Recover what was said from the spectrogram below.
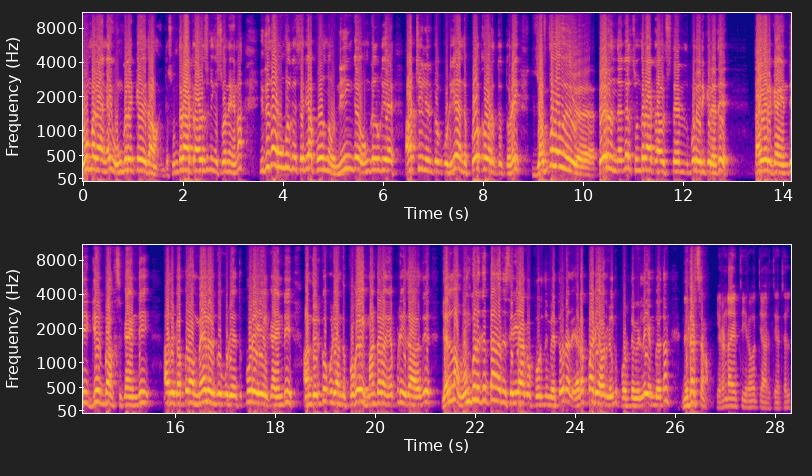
பூமராங்கை உங்களுக்கே இதாகும். இந்த சுந்தரா டிராவல்ஸ் நீங்க சொன்னீங்கன்னா இதுதான் உங்களுக்கு சரியா பொருந்தும். நீங்க உங்களுடைய ஆட்சியில் இருக்கக்கூடிய அந்த போக்குவரத்து துறை எவ்வளவு பேருந்தங்கள் சுந்தரா டிராவல்ஸ் போல இருக்கிறது? டயர் கைண்டி கியர் பாக்ஸ் கைண்டி அதுக்கப்புறம் மேலே இருக்கக்கூடிய கூரைகள் கயண்டி அந்த இருக்கக்கூடிய அந்த புகை மண்டலம் எப்படி இதாவது எல்லாம் உங்களுக்கு தான் அது சரியாக பொருந்துமே தவிர அது எடப்பாடி அவர்களுக்கு பொருந்தவில்லை என்பதுதான் நிதர்சனம். இரண்டாயிரத்தி இருபத்தி ஆறு தேர்தல்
